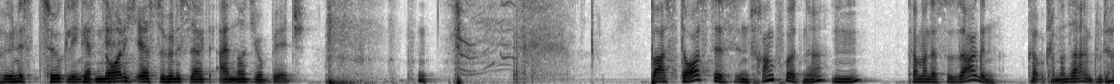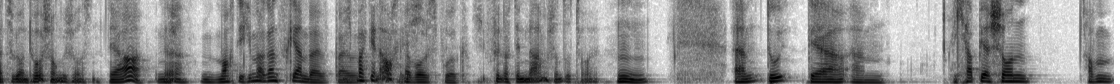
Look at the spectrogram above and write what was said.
Hönes-Zögling Der hat ist. neulich erst zu Hönes gesagt, I'm not your bitch. Bas Dorst ist in Frankfurt, ne? Mhm. Kann man das so sagen? Kann, kann man sagen, du hat sogar ein Tor schon geschossen. Ja, Ja. mochte ich immer ganz gern bei, bei, Ich mag den auch. bei Ich- Wolfsburg. Ich finde auch den Namen schon so toll. Ähm, du, der, ähm, ich habe ja schon auf dem,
